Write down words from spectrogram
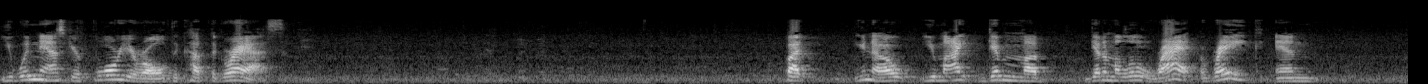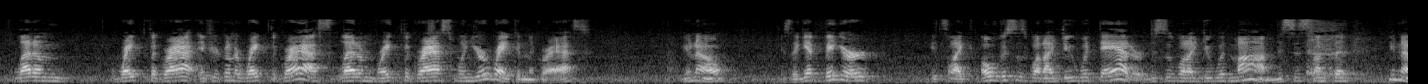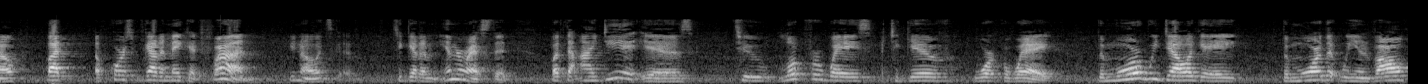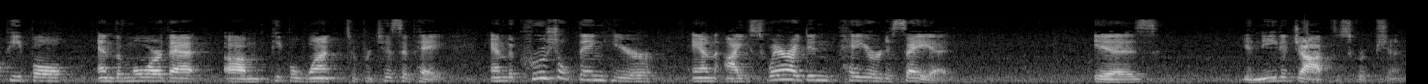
you wouldn't ask your four year old to cut the grass. But, you know, you might give them a, get them a little rat, rake and let them rake the grass. If you're going to rake the grass, let them rake the grass when you're raking the grass. You know, as they get bigger, it's like, oh, this is what I do with dad, or this is what I do with mom. This is something, you know. But of course, we've got to make it fun. You know, it's to get them interested. But the idea is to look for ways to give work away. The more we delegate, the more that we involve people and the more that um, people want to participate. And the crucial thing here, and I swear I didn't pay her to say it, is you need a job description.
